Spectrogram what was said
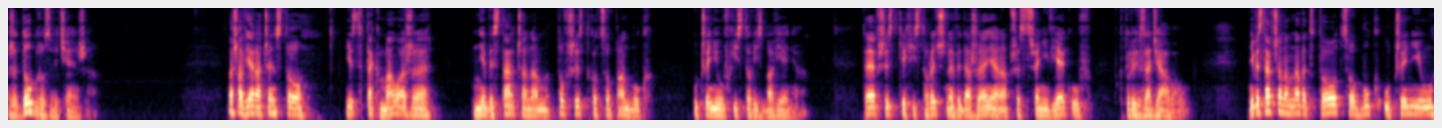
że dobro zwycięża. Nasza wiara często jest tak mała, że nie wystarcza nam to wszystko, co Pan Bóg uczynił w historii zbawienia. Te wszystkie historyczne wydarzenia na przestrzeni wieków, w których zadziałał. Nie wystarcza nam nawet to, co Bóg uczynił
